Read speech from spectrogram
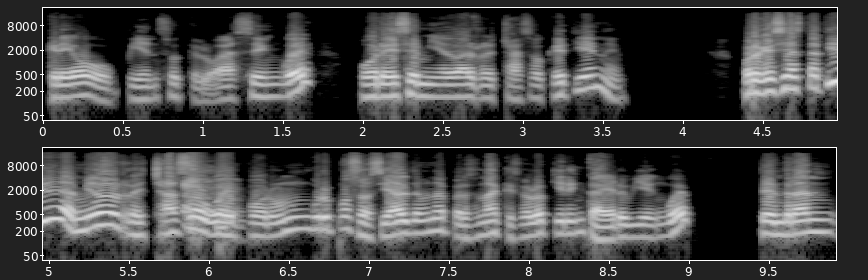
creo, pienso que lo hacen, güey, por ese miedo al rechazo que tienen. Porque si hasta tienen miedo al rechazo, güey, por un grupo social de una persona que solo quieren caer bien, güey, tendrán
